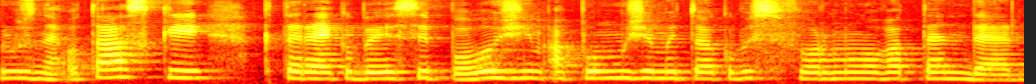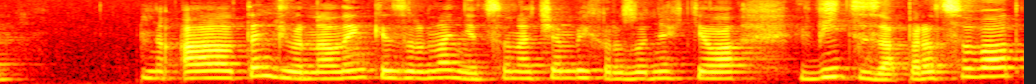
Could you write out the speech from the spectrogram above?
různé otázky, které jakoby, si položím a pomůže mi to jakoby sformulovat ten den. No a ten journaling je zrovna něco, na čem bych rozhodně chtěla víc zapracovat,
